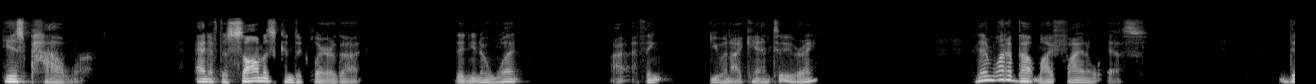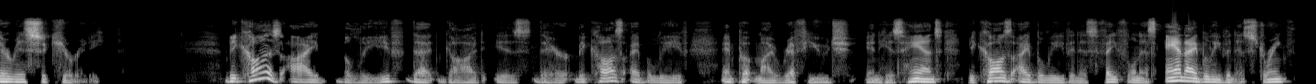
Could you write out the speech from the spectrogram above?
his power. And if the psalmist can declare that, then you know what? I think you and I can too, right? And then what about my final S? There is security. Because I believe that God is there, because I believe and put my refuge in his hands, because I believe in his faithfulness and I believe in his strength,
